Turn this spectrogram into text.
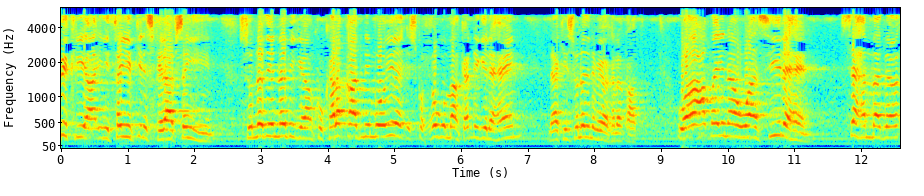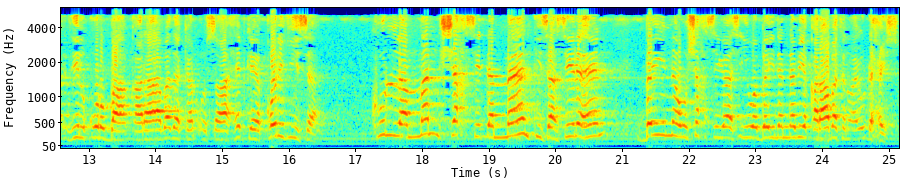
bikri ah iyo hayibka in iskhilaafsan yihiin sunnadii nebigaan ku kala qaadni mooye isku xugumaan ka dhigi lahayn laakiin sunnadii nebigaa kala qaada wa acdaynaa waan sii laheen sahmada dilqurba qaraabada kan u saaxiibkaee qorigiisa kulla man shaksi dhammaantiisaan sii laheen baynahu shaksigaas iyo wa bayna annabiy qaraabatan ay u dhexayso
